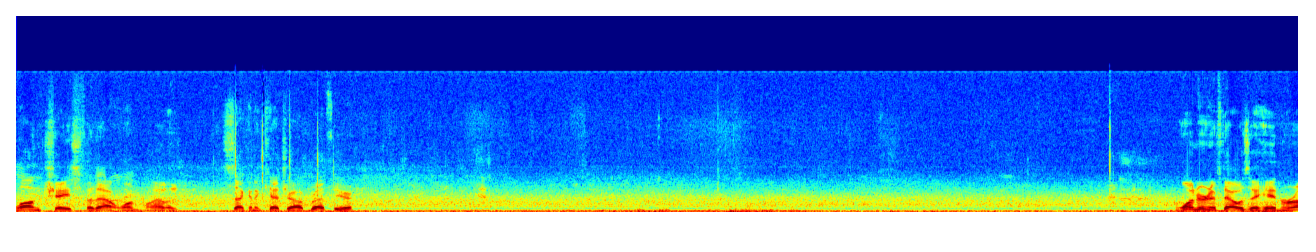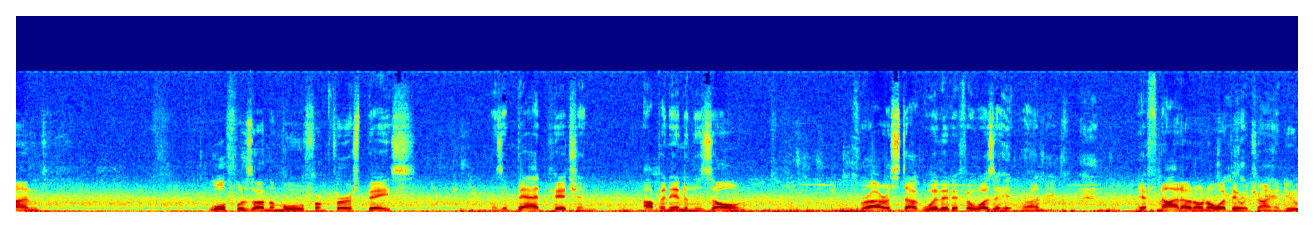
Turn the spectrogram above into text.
Long chase for that one. We'll have a second to catch our breath here. Wondering if that was a hit and run. Wolf was on the move from first base. It was a bad pitch and up and in in the zone. Ferrara stuck with it if it was a hit and run. If not, I don't know what they were trying to do.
